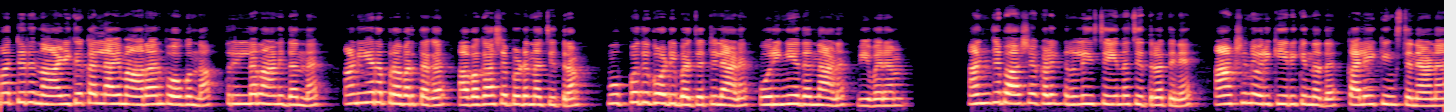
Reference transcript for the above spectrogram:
മറ്റൊരു നാഴികക്കല്ലായി മാറാൻ പോകുന്ന ത്രില്ലറാണിതെന്ന് അണിയറ പ്രവർത്തകർ അവകാശപ്പെടുന്ന ചിത്രം മുപ്പത് കോടി ബജറ്റിലാണ് ഒരുങ്ങിയതെന്നാണ് വിവരം. അഞ്ച് ഭാഷകളിൽ റിലീസ് ചെയ്യുന്ന ചിത്രത്തിന് ആക്ഷൻ ഒരുക്കിയിരിക്കുന്നത് കലൈ കിങ്സ്റ്റനാണ്.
